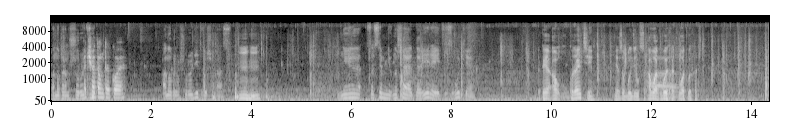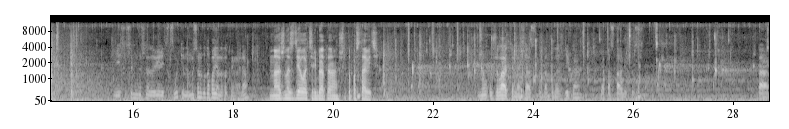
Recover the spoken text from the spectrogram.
Оно прям А шурудит. что там такое? Оно прям шурудит выше нас. Угу. Мне совсем не внушают доверия эти звуки. Так я... а, куда идти? Я заблудился. А вот, А. выход, вот выход. Мне совсем не внушают доверия эти звуки, но мы все равно туда пойдем, я так понимаю, да? Нужно сделать, ребята, что-то поставить. Ну, желательно. Сейчас тогда, подожди-ка. Я поставлю сейчас. Так.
